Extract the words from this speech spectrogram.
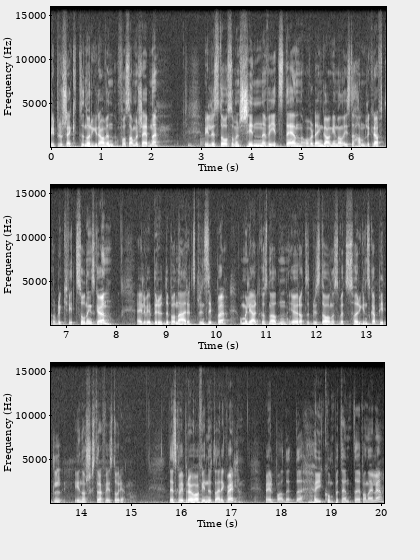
Vil prosjektet Norgerhaven få samme skjebne? Vil det stå som en skinnende hvit sten over den gangen man viste handlekraft og ble kvitt soningskøen? Eller vil bruddet på nærhetsprinsippet og milliardkostnaden gjøre at det blir stående som et sorgens kapittel i norsk straffehistorie? Det skal vi prøve å finne ut her i kveld ved hjelp av dette høykompetente panelet.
